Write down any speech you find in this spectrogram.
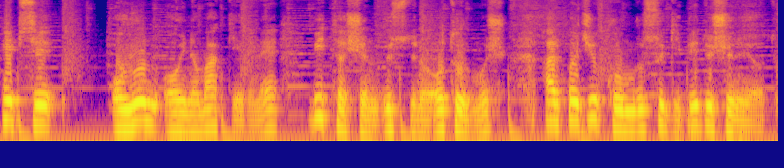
hepsi oyun oynamak yerine bir taşın üstüne oturmuş arpacı kumrusu gibi düşünüyordu.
